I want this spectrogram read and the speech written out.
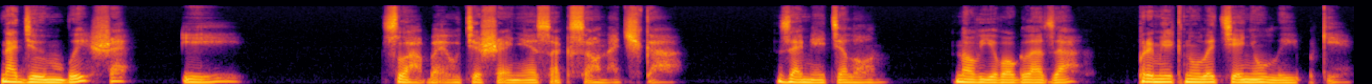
на дюйм выше и... «Слабое утешение, Саксоночка», — заметил он, но в его глазах промелькнула тень улыбки.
